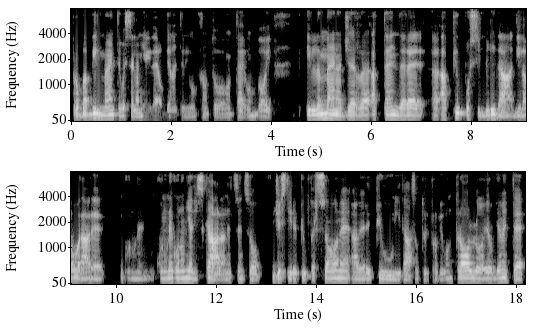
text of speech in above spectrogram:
probabilmente, questa è la mia idea, ovviamente mi confronto con te, con voi, il manager a eh, ha più possibilità di lavorare con, un, con un'economia di scala, nel senso gestire più persone, avere più unità sotto il proprio controllo e ovviamente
